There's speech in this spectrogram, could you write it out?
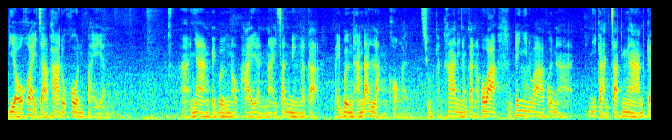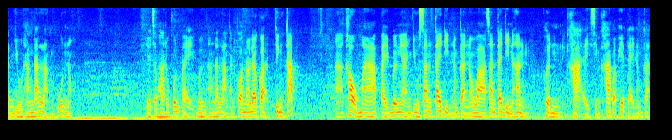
เดี๋ยวค่อยจะพาทุกคนไปอันอ่ายางไปเบิงเนาะภายอันในสั้นหนึ่งแล้วก็ไปเบิงทางด้านหลังของอันศูนย์การค้านี้น้ำกันเนาะเพราะว่าได้ยินว่าเพิ่นอ่ามีการจัดงานกันอยู่ทางด้านหลังหุ้นเนาะเดี๋ยวจะพาทุกคนไปเบิงทางด้านหลังกันก่อนเนาะแล้วก็จึงกลับอ่า เข้ามาไปเบิ่งงานอยู่สั้นใต้ดินน้ำกันเนาะว่าสั้นใต้ดินหั่นเพิ่นขายสินค้าประเภทใดน้ำกัน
